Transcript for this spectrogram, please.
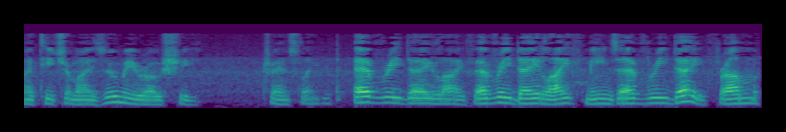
my teacher Maezumi Roshi translated. Everyday life. Everyday life means every day from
